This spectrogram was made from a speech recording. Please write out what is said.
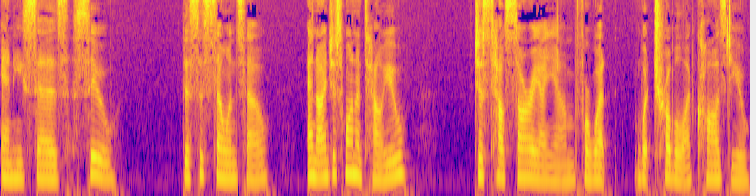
And he says, Sue, this is so and so. And I just want to tell you just how sorry I am for what, what trouble I've caused you.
